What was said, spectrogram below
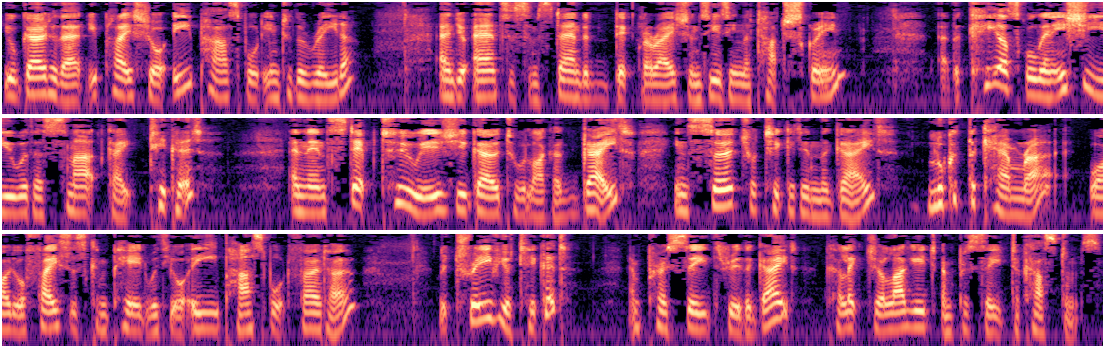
You'll go to that, you place your e-passport into the reader, and you answer some standard declarations using the touch screen. Uh, the kiosk will then issue you with a SmartGate ticket. And then step two is you go to like a gate, insert your ticket in the gate, look at the camera while your face is compared with your e-passport photo, retrieve your ticket and proceed through the gate, collect your luggage and proceed to customs.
